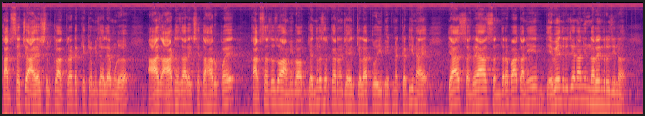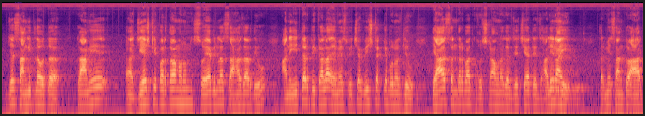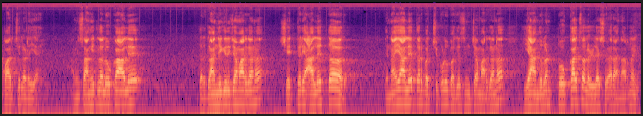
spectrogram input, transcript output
कापसाचे आयात शुल्क अकरा टक्के कमी झाल्यामुळं आज आठ हजार एकशे दहा रुपये कापसाचा जो हमीभाव केंद्र सरकारनं जाहीर केला तोही भेटणं कठीण आहे. त्या सगळ्या संदर्भात आणि देवेंद्रजीनं आणि नरेंद्रजीनं जे सांगितलं होतं का आम्ही जी एस टी परतावा म्हणून सोयाबीनला सहा हजार देऊ आणि इतर पिकाला एम एस पीचे वीस टक्के बोनस देऊ त्या संदर्भात घोषणा होणं गरजेची आहे. ते झाली नाही. तर मी सांगतो आर पारची लढाई आहे. आम्ही सांगितलं लोक आले तर गांधीगिरीच्या मार्गानं शेतकरी आले तर ते नाही आले तर बच्चू कडू भगतसिंगच्या मार्गानं हे आंदोलन टोकाचं लढल्याशिवाय राहणार नाही.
